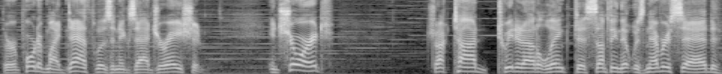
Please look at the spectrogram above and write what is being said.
The report of my death was an exaggeration. In short, Chuck Todd tweeted out a link to something that was never said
